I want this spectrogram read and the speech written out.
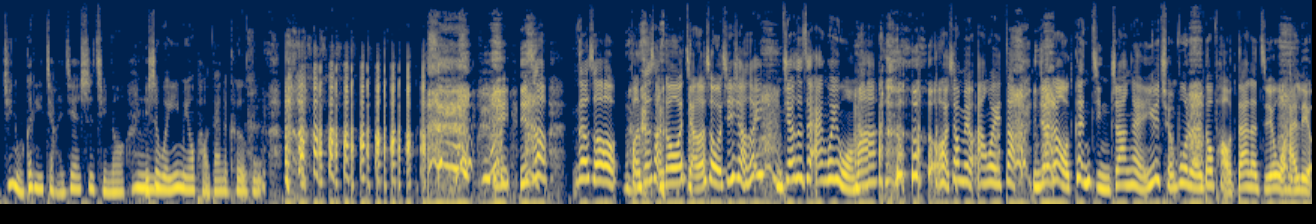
经理，我跟你讲一件事情哦，嗯你是唯一没有跑单的客户。” 你你知道那时候纺织厂跟我讲的时候，我心想说：“哎、你这样是在安慰我吗？” 我好像没有安慰到，你这样让我更紧张哎，因为全部人都跑单了，只有我还留，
